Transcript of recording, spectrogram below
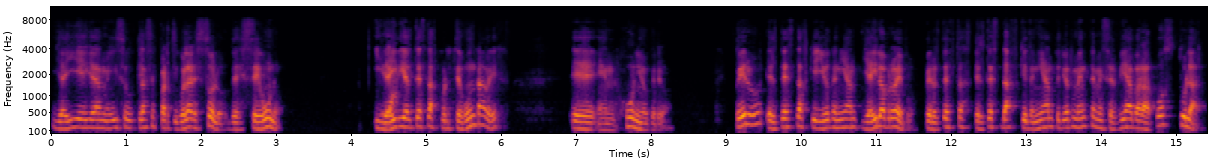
y ahí ella me hizo clases particulares solo, de C1. Y de ahí di el test DAF por segunda vez, eh, en junio creo. Pero el test DAF que yo tenía, y ahí lo aprobé, pero el test, el test DAF que tenía anteriormente me servía para postular.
